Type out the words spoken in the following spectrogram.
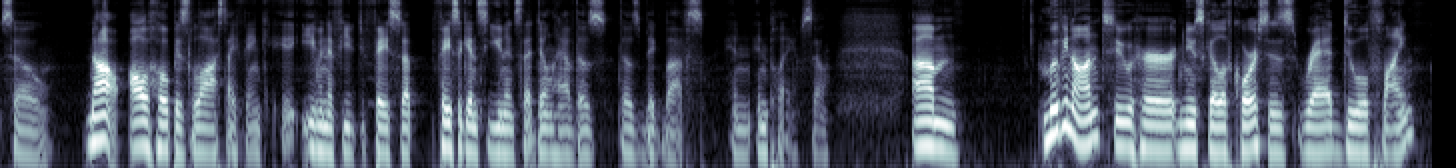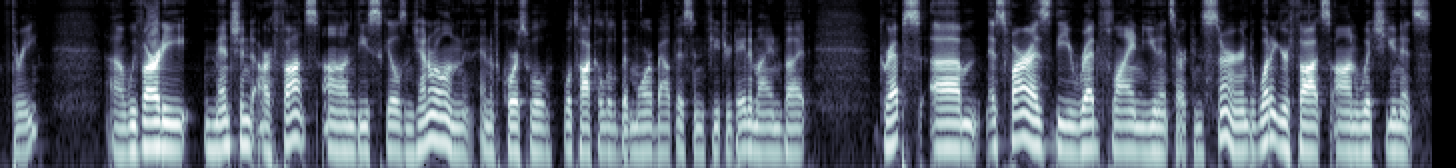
so not all hope is lost. I think even if you face up face against units that don't have those those big buffs in in play. So, um, moving on to her new skill, of course, is Red Dual Flying Three. Uh, we've already mentioned our thoughts on these skills in general, and, and of course we'll we'll talk a little bit more about this in future data mine. But Grebs, um, as far as the red flying units are concerned, what are your thoughts on which units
